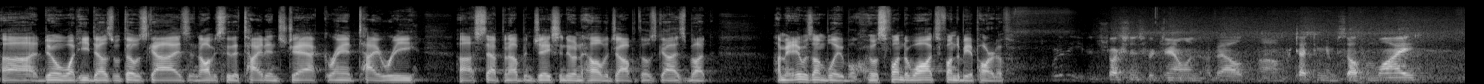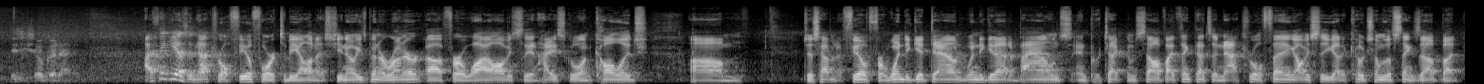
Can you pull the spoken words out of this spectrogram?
uh, doing what he does with those guys, and obviously the tight ends, Jack, Grant, Tyree, uh, stepping up, and Jason doing a hell of a job with those guys. But I mean, it was unbelievable. It was fun to watch, fun to be a part of. What are the instructions for Jalen about um, protecting himself, and why is he so good at it? I think he has a natural feel for it, to be honest. You know, he's been a runner uh, for a while, obviously in high school and college. Um, just having a feel for when to get down, when to get out of bounds, and protect himself. I think that's a natural thing. Obviously, you got to coach some of those things up, but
